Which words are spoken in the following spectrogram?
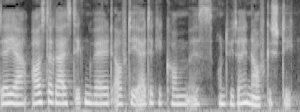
der ja aus der geistigen Welt auf die Erde gekommen ist und wieder hinaufgestiegen.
